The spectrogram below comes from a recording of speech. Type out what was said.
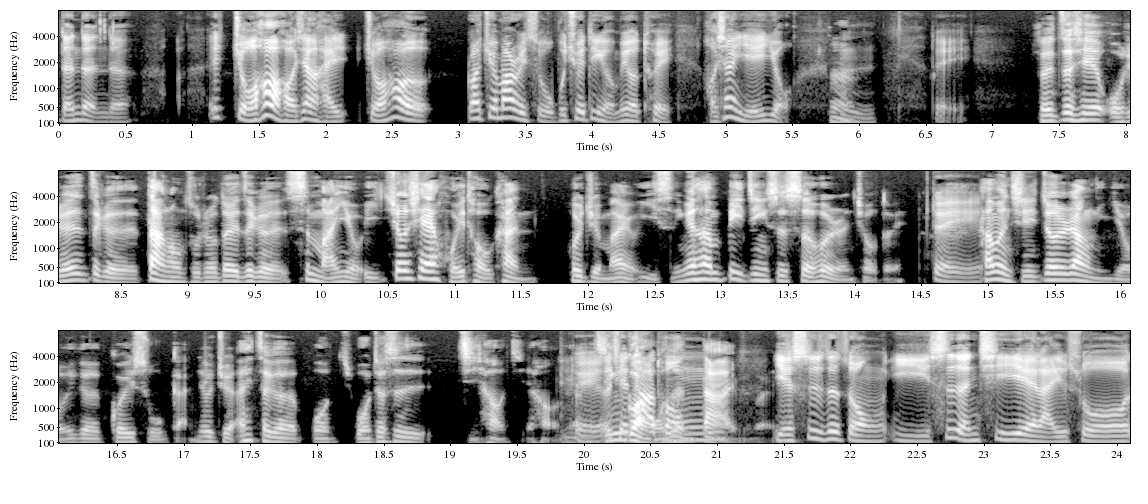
等等的，哎，九号好像还九号 Roger Maris 我不确定有没有退，好像也有，嗯，对，所以这些我觉得这个大同足球队这个是蛮有意，就现在回头看会觉得蛮有意思，因为他们毕竟是社会人球队，对。他们其实就是让你有一个归属感，就觉得哎，这个我我就是。几号几号？对，而且大同也是这种以私人企业来说，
